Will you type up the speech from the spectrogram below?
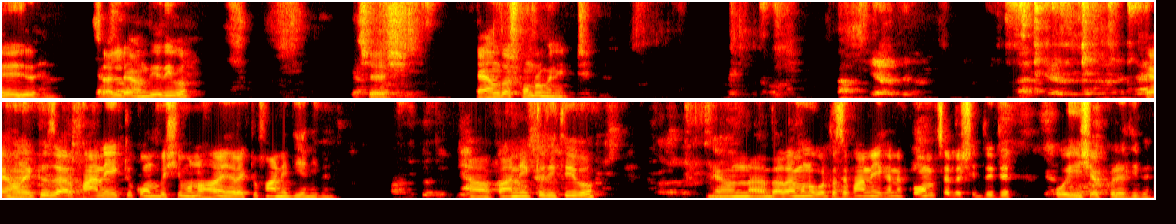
এই যে, চালটা এখন দিয়ে দিব। শেষ। এখন দশ পনেরো মিনিট। এখন একটু যার পানি একটু কম বেশি মনে হয় আর একটু পানি দিয়ে নিবেন। হ্যাঁ পানি একটু দিতে দিব এখন দাদা মনে করতেছে পানি এখানে কম চালের সিদ্ধ দিতে ওই হিসেব করে দিবেন।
